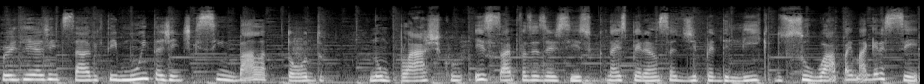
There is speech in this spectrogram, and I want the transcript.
porque a gente sabe que tem muita gente que se embala todo num plástico e sabe fazer exercício na esperança de perder líquido, suar para emagrecer.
